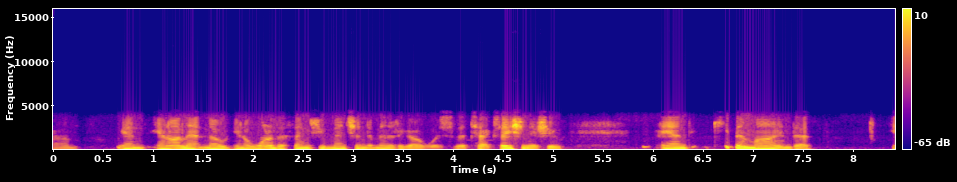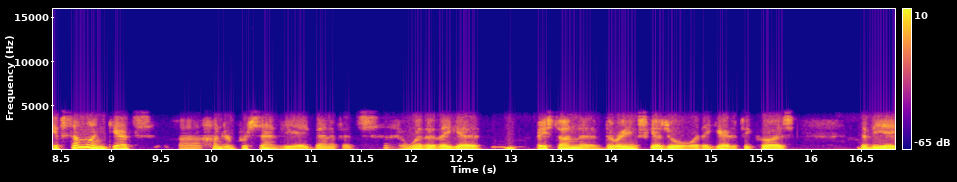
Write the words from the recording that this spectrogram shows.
Um, and and on that note, you know, one of the things you mentioned a minute ago was the taxation issue. And keep in mind that if someone gets uh, 100% VA benefits, whether they get it based on the, the rating schedule or they get it because the VA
